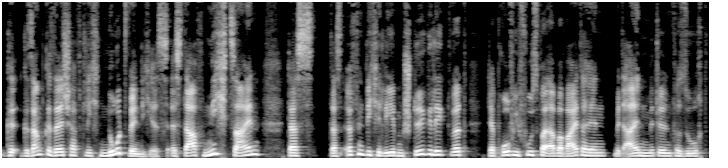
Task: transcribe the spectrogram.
gesamtgesellschaftlich notwendig ist. Es darf nicht sein, dass das öffentliche Leben stillgelegt wird, der Profifußball aber weiterhin mit allen Mitteln versucht,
